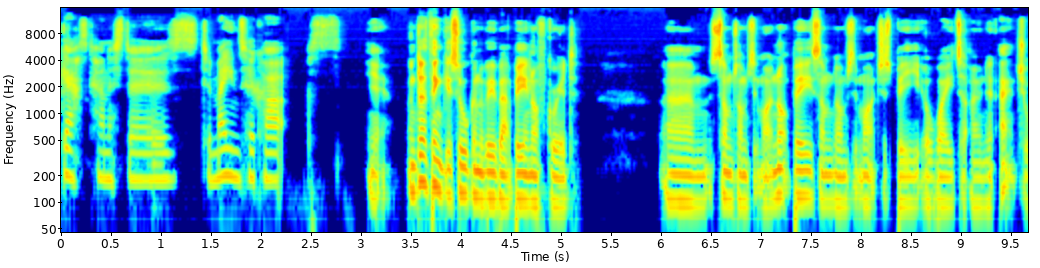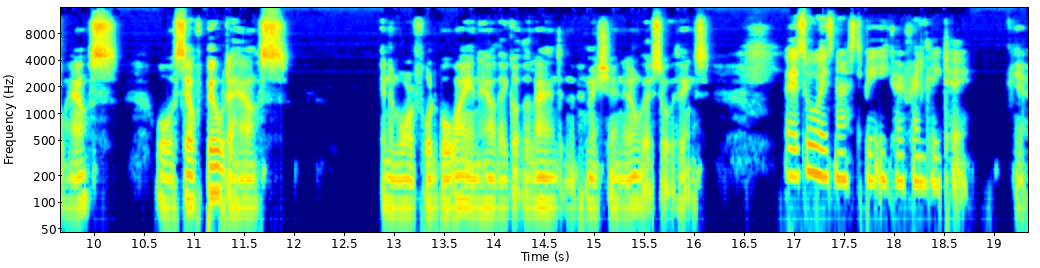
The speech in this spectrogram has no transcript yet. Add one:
gas canisters to mains hookups. Yeah, and don't think it's all going to be about being off grid. Um, sometimes it might not be. Sometimes it might just be a way to own an actual house or self build a house in a more affordable way, and how they got the land and the permission and all those sort of things. It's always nice to be eco friendly too. Yeah.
